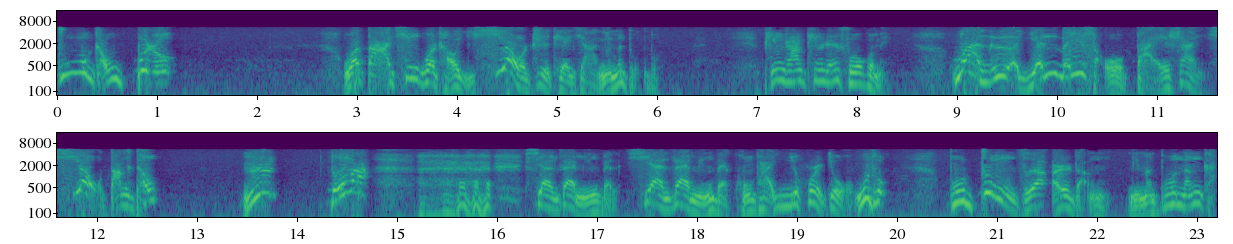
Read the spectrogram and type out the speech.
猪狗不如。我大清国朝以孝治天下，你们懂不？平常听人说过没？万恶淫为首，百善孝当头。嗯，懂吗？现在明白了，现在明白，恐怕一会儿就糊涂。不重则尔等，你们不能改。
